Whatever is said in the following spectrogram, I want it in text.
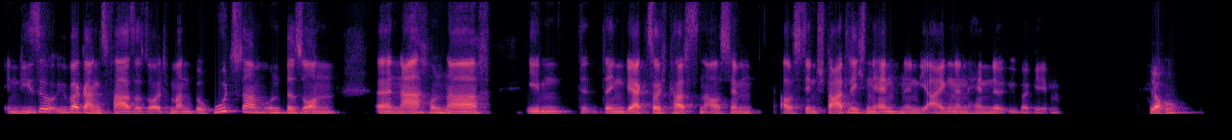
in diese Übergangsphase sollte man behutsam und besonnen äh, nach und nach eben den Werkzeugkasten aus, dem, aus den staatlichen Händen in die eigenen Hände übergeben. Jochen?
